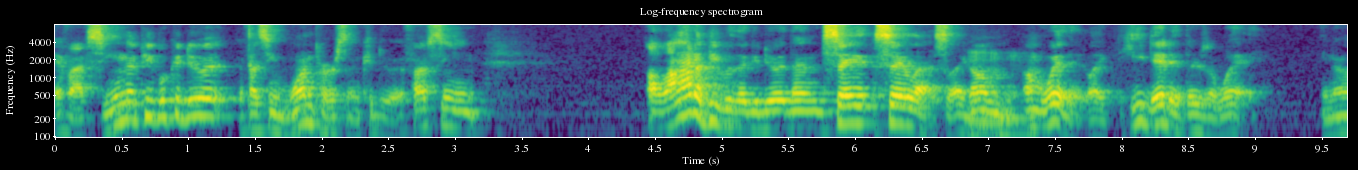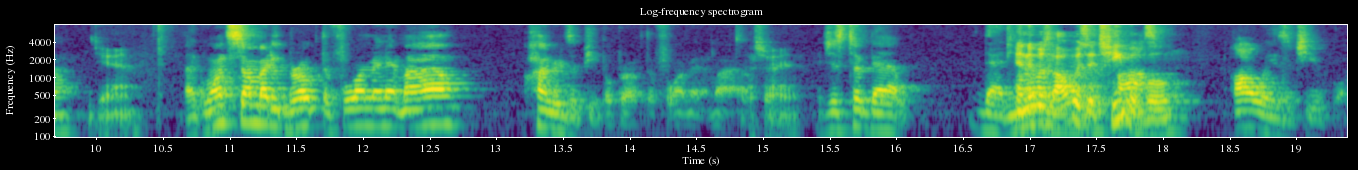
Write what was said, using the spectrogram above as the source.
if I've seen that people could do it, if I've seen one person could do it, if I've seen a lot of people that could do it, then say say less. Like Mhm. I'm I'm with it. Like he did it. There's a way. You know. Yeah, Like once somebody broke the four minute mile, hundreds of people broke the four minute mile. that's right. It just took that that. And it was always achievable, possible. Always achievable.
